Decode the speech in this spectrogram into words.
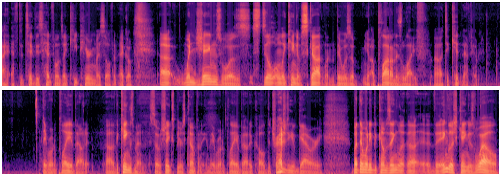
I have to take these headphones. I keep hearing myself in echo. Uh, when James was still only king of Scotland, there was a you know, a plot on his life uh, to kidnap him. They wrote a play about it uh, the King's Men, so Shakespeare's company. They wrote a play about it called The Tragedy of Gowrie. But then when he becomes England, uh, the English king as well,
